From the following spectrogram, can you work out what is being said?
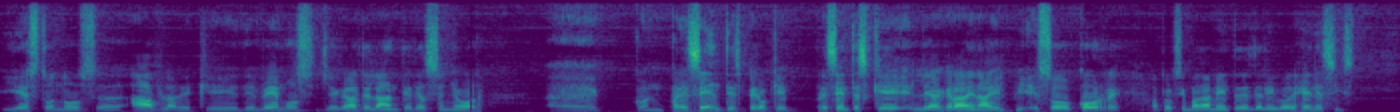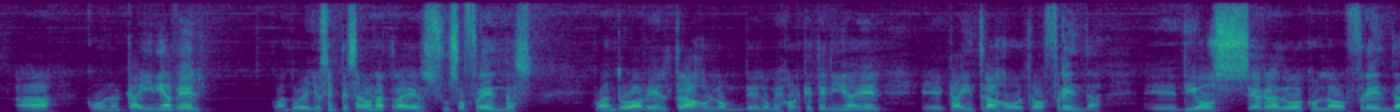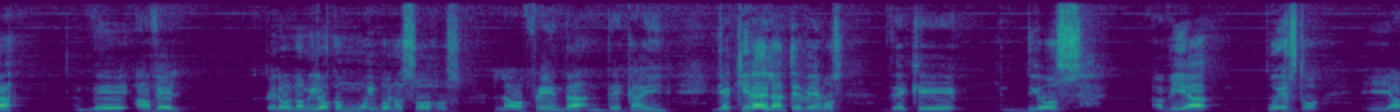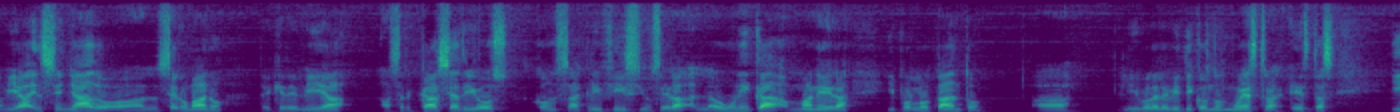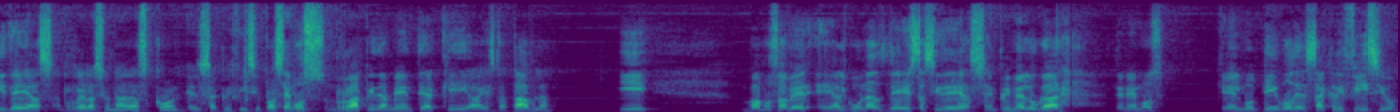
Y esto nos eh, habla de que debemos llegar delante del Señor eh, con presentes, pero que presentes que le agraden a Él. Eso corre aproximadamente desde el libro de Génesis con Caín y Abel cuando ellos empezaron a traer sus ofrendas, cuando Abel trajo de lo mejor que tenía él, eh, Caín trajo otra ofrenda, eh, Dios se agradó con la ofrenda de Abel, pero no miró con muy buenos ojos la ofrenda de Caín. De aquí en adelante vemos de que Dios había puesto y había enseñado al ser humano de que debía acercarse a Dios con sacrificios. Era la única manera y por lo tanto el libro de Levíticos nos muestra estas ideas relacionadas con el sacrificio. Pasemos rápidamente aquí a esta tabla y vamos a ver eh, algunas de estas ideas. En primer lugar, tenemos que el motivo del sacrificio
